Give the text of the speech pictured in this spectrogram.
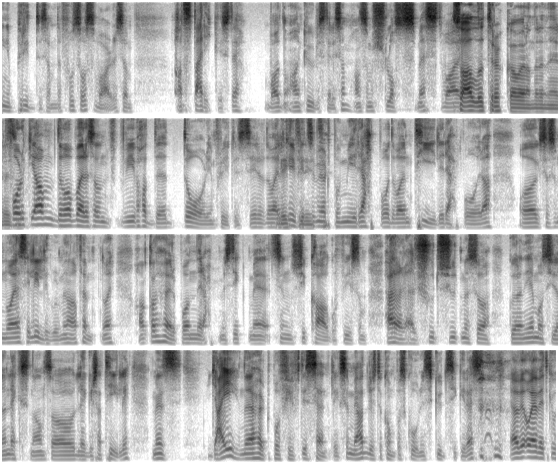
Ingen brydde seg om det. For hos oss var det som han sterkeste. Var han kuleste, liksom. Han som slåss mest. var... Så alle trøkka hverandre ned? Liksom. Folk, ja, det var bare sånn Vi hadde dårlige innflytelser. Det var ikke Riktig, Vi hørte på mye rapp, og det var en tidlig rappåra. Og sånn som nå, jeg ser lillebroren min, han er 15 år. Han kan høre på en rappmusikk med sin Chicago-fyr som shoot, shoot, Men så går han hjem og sier han leksene hans og legger seg tidlig. Mens jeg, når jeg hørte på 50 Cent, liksom, jeg hadde lyst til å komme på skolen i skuddsikker vest. Jeg, og jeg vet ikke,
